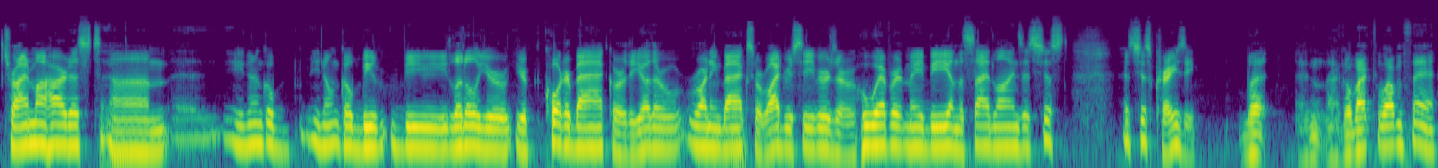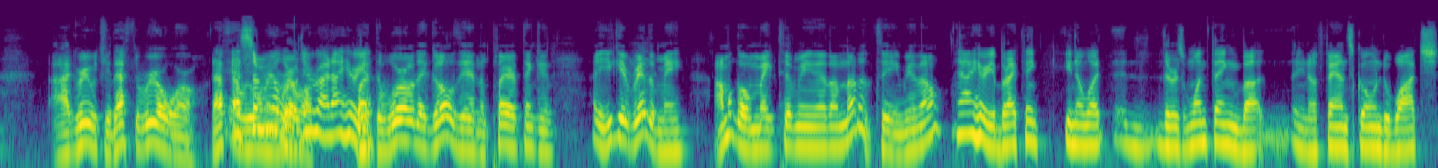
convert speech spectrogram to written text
Trying my hardest. Um, you don't go. You don't go be, belittle your your quarterback or the other running backs or wide receivers or whoever it may be on the sidelines. It's just, it's just crazy. But and I go back to what I'm saying. I agree with you. That's the real world. That's, That's how we the real world. You're right. I hear but you. But the world that goes in, the player thinking, "Hey, you get rid of me, I'm gonna go make Timmy at another team." You know? Yeah, I hear you, but I think you know what. There's one thing about you know fans going to watch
